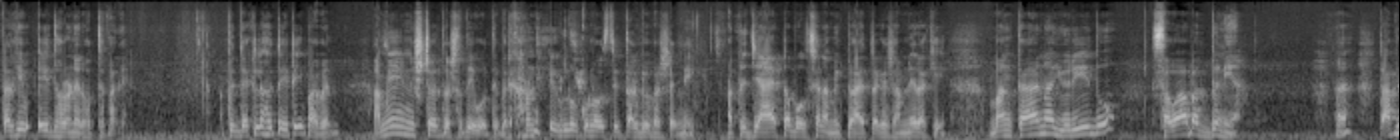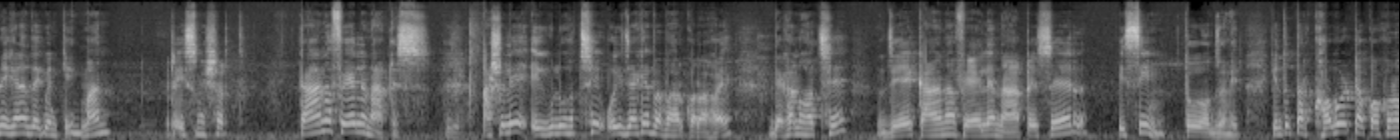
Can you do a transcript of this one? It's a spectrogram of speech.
তারকিব এই ধরনের হতে পারে। আপনি দেখলে হয়তো এটাই পাবেন। আমি নিশ্চয়তার সাথেই বলতে পারি কারণ এগুলোর কোনো অস্তিত্ব আরবি ভাষায় নেই। আপনি যে আয়াতটা বলছেন আমি একটু আয়াতটাকে সামনে রাখি। মাংকানা ইউরিদু সওয়াবাদ দুনিয়া। হ্যাঁ? তো আপনি এখানে দেখবেন কি? মান এটা ইসমে শর্ত। কানা ফেল নাকিস। আসলে এগুলো হচ্ছে ওই জায়গায় ব্যবহার করা হয়। দেখানো হচ্ছে যে কানা ফেলে নাকিসের ইসিম তো জমির। কিন্তু তার খবরটা কখনো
